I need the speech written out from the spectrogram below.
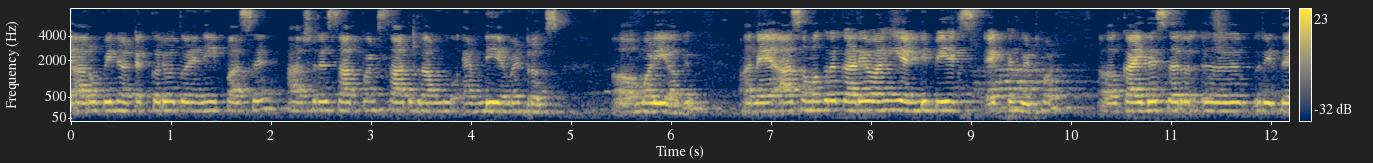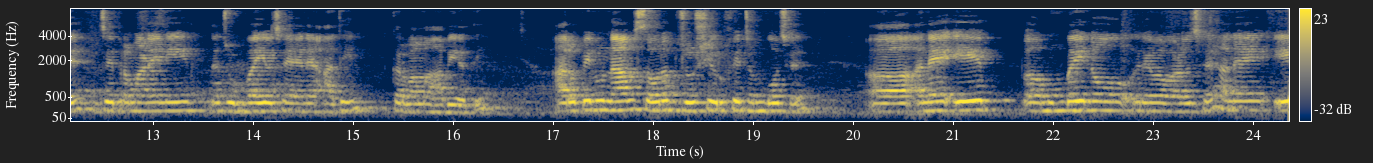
આરોપીને અટક કર્યો તો એની પાસે આશરે સાત પોઈન્ટ સાત ગ્રામનું એમડીએમએ ડ્રગ્સ મળી આવ્યું. અને આ સમગ્ર કાર્યવાહી એનડીપીએક્સ એક્ટ હેઠળ કાયદેસર રીતે જે પ્રમાણેની જોગવાઈઓ છે એને આધીન કરવામાં આવી હતી. આરોપીનું નામ સૌરભ જોશી ઉર્ફે જંબો છે. અને એ મુંબઈનો રહેવાવાળો છે અને એ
